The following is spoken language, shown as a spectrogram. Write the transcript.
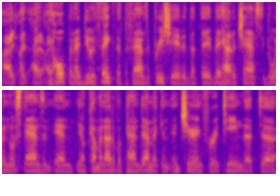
I, I, I, hope and I do think that the fans appreciated that they, they had a chance to go in those stands and, and you know coming out of a pandemic and, and cheering for a team that uh,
